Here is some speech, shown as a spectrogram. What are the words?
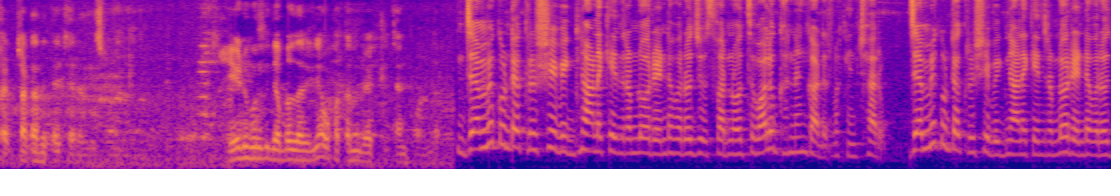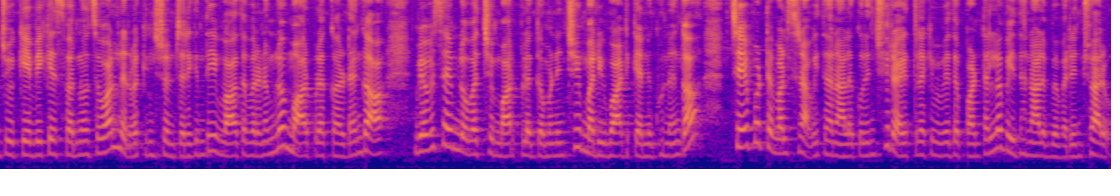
చట్ట చట్టరీత్యా చర్యలు తీసుకున్నారు ఏడుగురికి దెబ్బలు తగిలినాయి ఒక తన వ్యక్తి చనిపోయింది. జమ్మికుంట కృషి విజ్ఞాన కేంద్రంలో రెండవ రోజు స్వర్ణోత్సవాలు ఘనంగా నిర్వహించారు. జమ్మికుంట కృషి విజ్ఞాన కేంద్రంలో రెండవ రోజు కేవీకే స్వర్ణోత్సవాలు నిర్వహించడం జరిగింది. వాతావరణంలో మార్పుల కారణంగా వ్యవసాయంలో వచ్చే మార్పులకు గమనించి మరియు వాటికి అనుగుణంగా చేపట్టవలసిన విధానాల గురించి రైతులకు వివిధ పంటల్లో విధానాలు వివరించారు.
